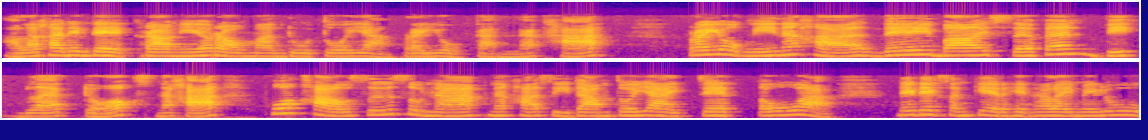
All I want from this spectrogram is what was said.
เอาละค่ะเด็กๆ คราวนี้เรามาดูตัวอย่างประโยคกันนะคะ ประโยคนี้นะคะ they buy seven big black dogs นะคะ พวกเขาซื้อสุนัขนะคะ สีดำตัวใหญ่ 7 ตัว เด็กๆสังเกตเห็นอะไรไหมลูก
